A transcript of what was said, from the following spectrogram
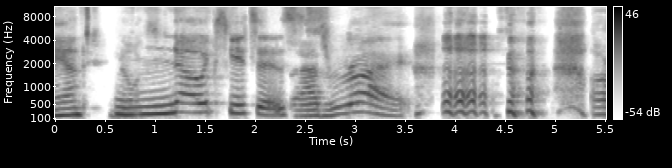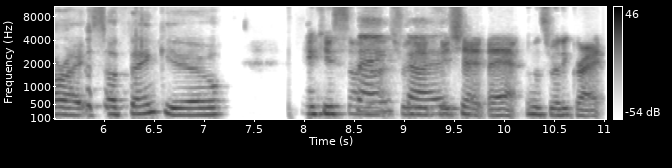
and no excuses. No excuses. That's right. All right. So thank you. Thank you so Thanks, much. Really guys. appreciate that. It was really great.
